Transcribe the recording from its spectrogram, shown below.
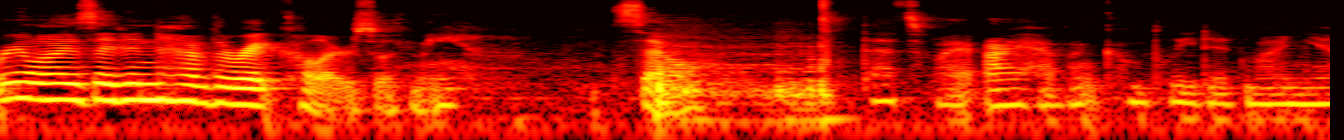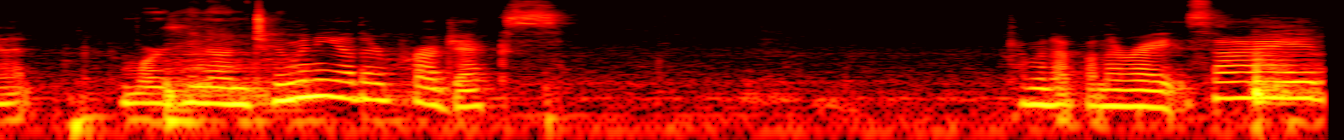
realized I didn't have the right colors with me. So that's why I haven't completed mine yet. I'm working on too many other projects. Coming up on the right side,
